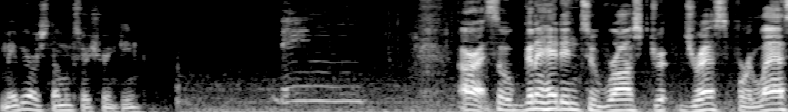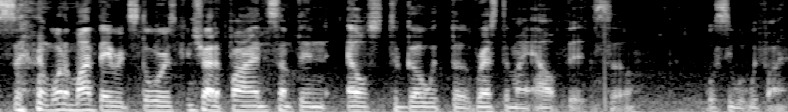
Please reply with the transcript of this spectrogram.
maybe our stomachs are shrinking. Ding. All right, so we're gonna head into Ross Dress for Less, one of my favorite stores, and try to find something else to go with the rest of my outfit. So we'll see what we find.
